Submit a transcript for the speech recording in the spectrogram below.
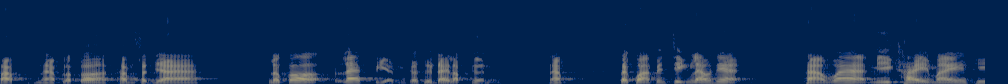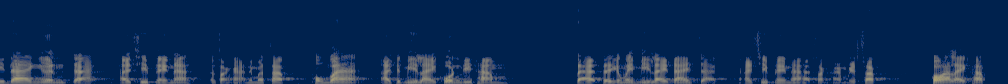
ทรัพย์นะครับ แล้วก็ทำสัญญา แล้วก็แลกเปลี่ยนก็คือได้รับเงินนะครับ แต่ความเป็นจริงแล้วเนี่ยถามว่ามีใครไหมที่ได้เงินจากอาชีพในหน้าอสังหาริมทรัพย์ ผมว่าอาจจะมีหลายคนที่ทำแต่อาจจะยังไม่มีรายได้จากอาชีพในหน้าอสังหาริมทรัพย์ เพราะอะไรครับ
